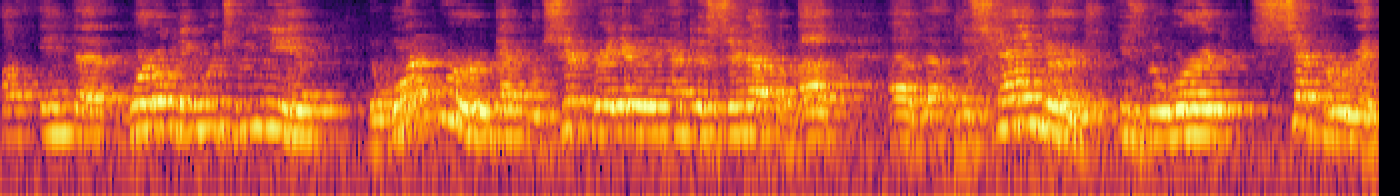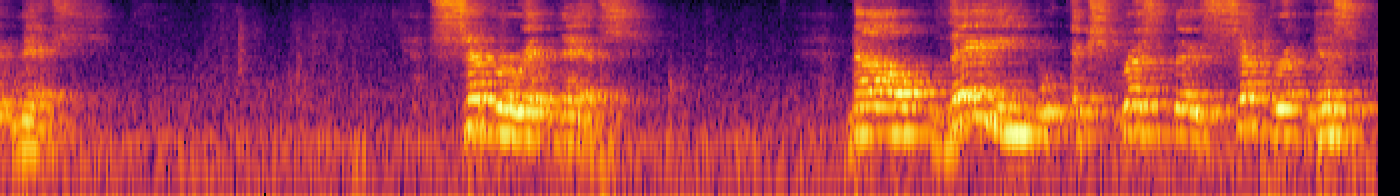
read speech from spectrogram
uh, in the world in which we live, the one word that would separate everything I just set up about uh, the, the standards is the word separateness. Separateness. Now, they express their separateness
